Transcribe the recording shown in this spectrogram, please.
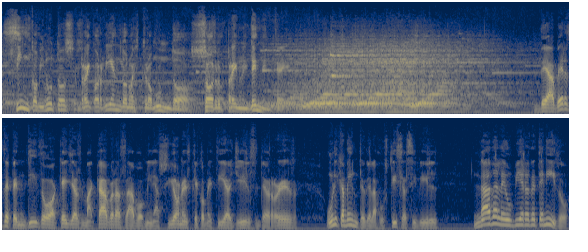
Cinco minutos recorriendo nuestro mundo sorprendente. De haber dependido aquellas macabras abominaciones que cometía Gilles de Res únicamente de la justicia civil, nada le hubiera detenido,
